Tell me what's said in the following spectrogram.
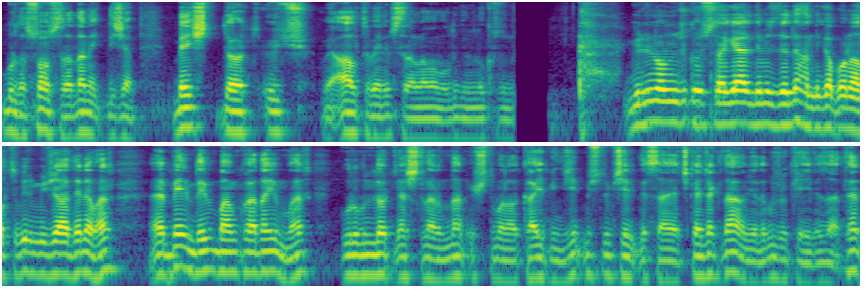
burada son sıradan ekleyeceğim. 5, 4, 3 ve 6 benim sıralamam oldu günün 9. Günün 10. koşusuna geldiğimizde de handikap 16 bir mücadele var. Ee, Benim de bir banko adayım var. Grubun 4 yaşlılarından 3 numaralı Kayıp İnci. Müslüm Çelik'le sahaya çıkacak. Daha önce de bu jokeyi de zaten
